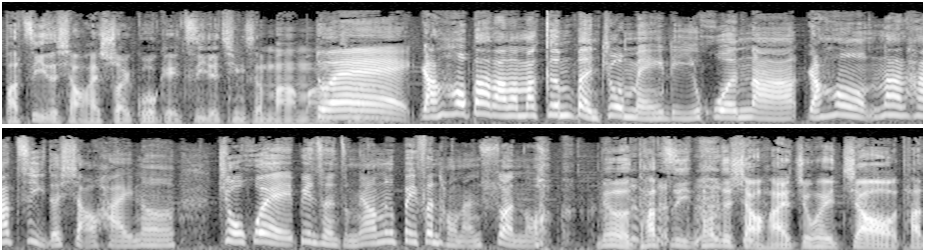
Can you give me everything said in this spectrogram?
把自己的小孩甩锅给自己的亲生妈妈。对，然后爸爸妈妈根本就没离婚呐、啊，然后那他自己的小孩呢？就会变成怎么样？那个辈分好难算哦。没有，他自己他的小孩就会叫他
